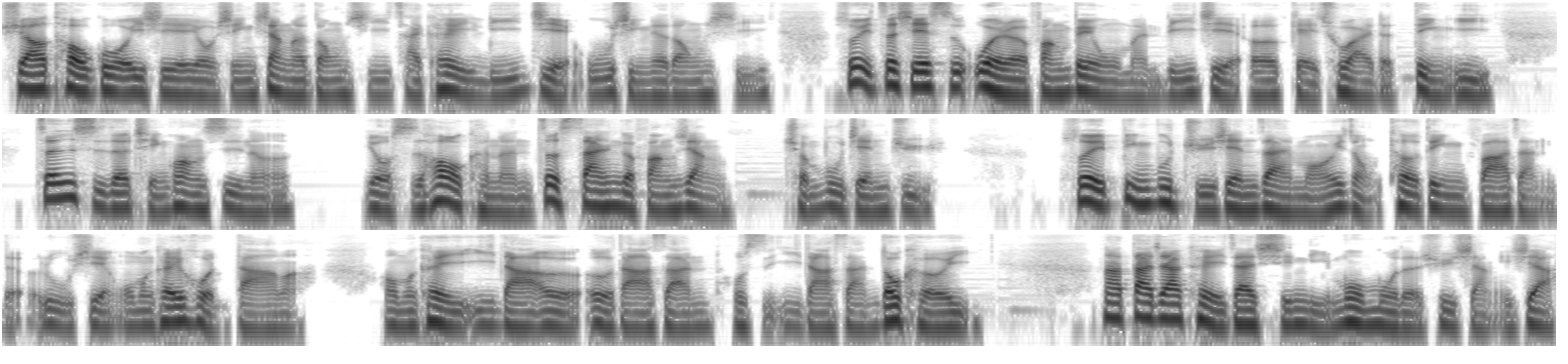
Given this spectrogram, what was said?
需要透过一些有形象的东西，才可以理解无形的东西，所以这些是为了方便我们理解而给出来的定义。真实的情况是呢，有时候可能这三个方向全部兼具，所以并不局限在某一种特定发展的路线。我们可以混搭嘛，我们可以一搭二、二搭三，或是一搭三都可以。那大家可以在心里默默的去想一下，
